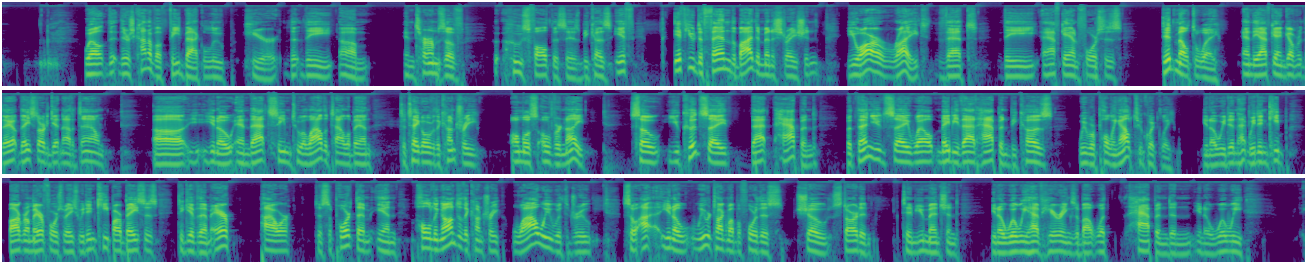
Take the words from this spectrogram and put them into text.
Well, th- there's kind of a feedback loop here. The the um, in terms of wh- whose fault this is, because if if you defend the Biden administration, you are right that the Afghan forces did melt away, and the Afghan government they they started getting out of town. Uh, y- you know, and that seemed to allow the Taliban to take over the country almost overnight. So you could say that happened, but then you'd say, well, maybe that happened because we were pulling out too quickly. You know, we didn't ha- we didn't keep Bagram Air Force Base. We didn't keep our bases to give them air power to support them in holding on to the country while we withdrew. So I, you know, we were talking about before this show started. Tim, you mentioned, you know, will we have hearings about what happened, and you know, will we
